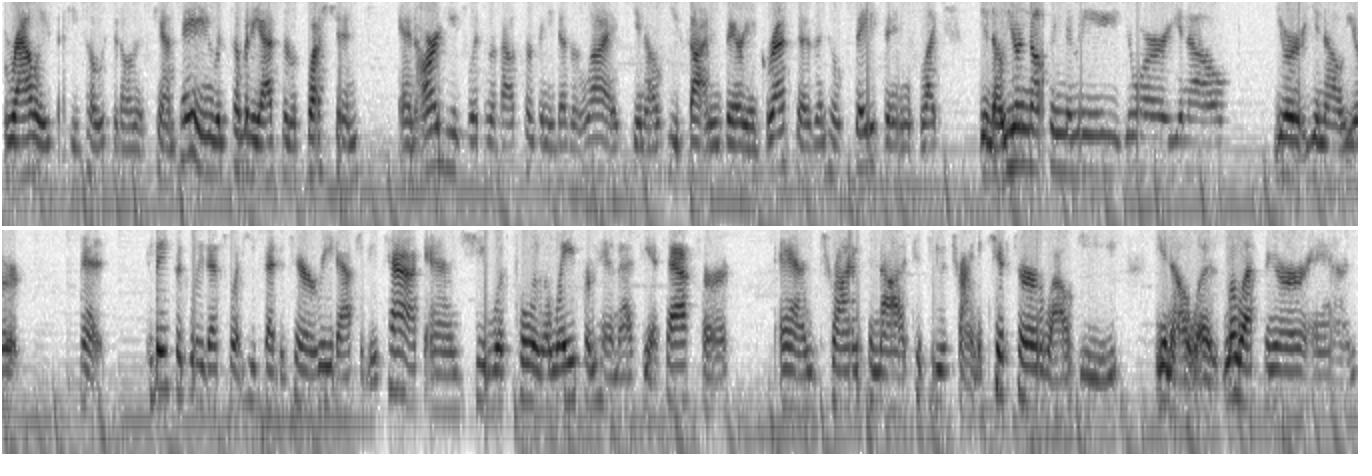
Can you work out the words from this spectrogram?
rallies that he's hosted on his campaign. When somebody asks him a question and argues with him about something he doesn't like, you know, he's gotten very aggressive and he'll say things like, you know, you're nothing to me, you're, you know, you're, you know, you're, basically that's what he said to Tara Reade after the attack. And she was pulling away from him as he attacked her and trying to not, because he was trying to kiss her while he, you know, was molesting her. And,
